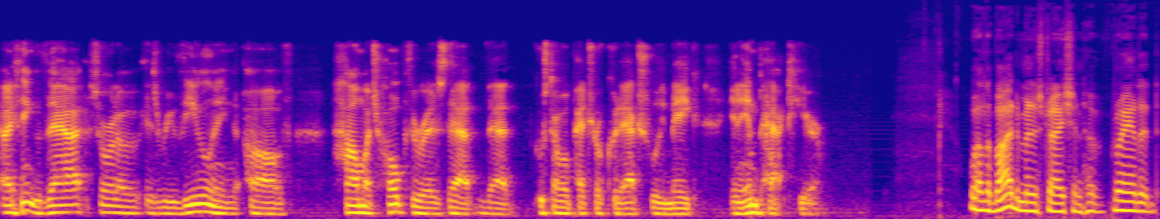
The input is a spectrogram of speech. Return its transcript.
I think that sort of is revealing of how much hope there is that, that Gustavo Petro could actually make an impact here. Well, the Biden administration have granted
